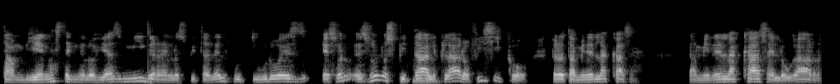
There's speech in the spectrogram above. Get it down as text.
también las tecnologías migran. El hospital del futuro es, eso es un hospital, Mm. claro, físico, pero también es la casa, también es la casa, el hogar.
